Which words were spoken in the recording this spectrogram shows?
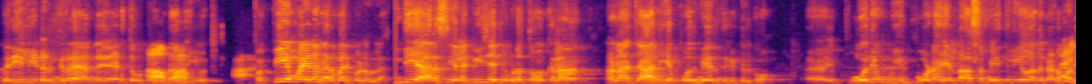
பெரிய லீடருங்கிற அந்த இடத்த விட்டு ஆமா. கூடாது. யூ- இப்ப பிஎம் ஆயிடா வேற மாதிரி போயிடும்ல. இந்திய அரசியல பிஜேபி கூட தோக்கலாம். ஆனா ஜாதி எப்போதுமே இருந்துகிட்டு இருக்கும். அஹ் எப்போதும் உயிர் போட எல்லா சமயத்திலயும் அது நடமாடி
